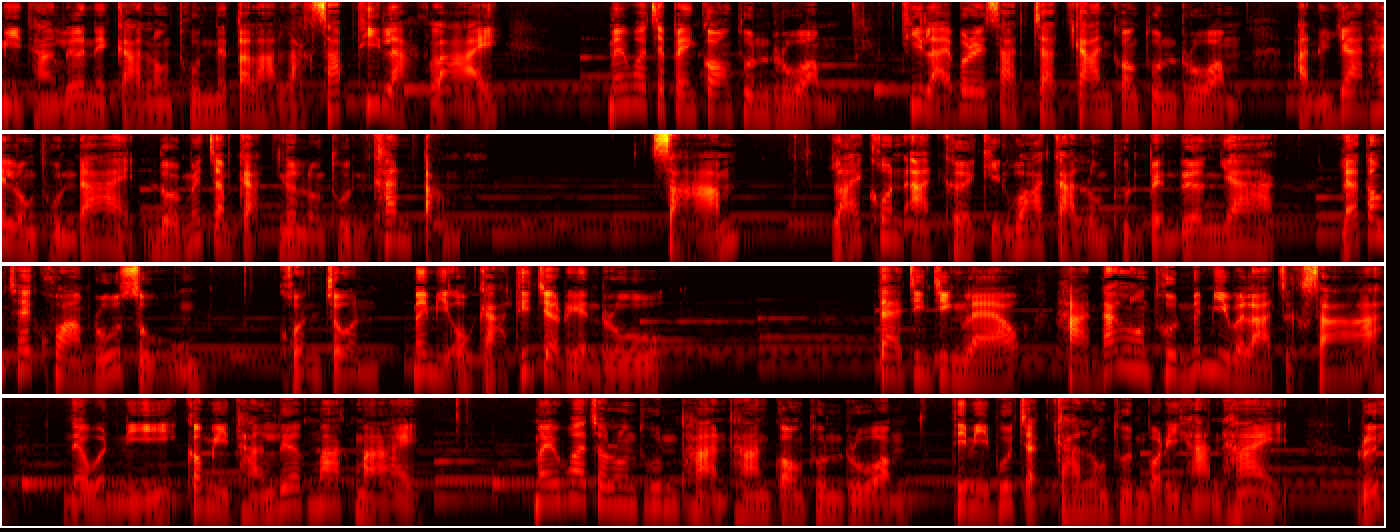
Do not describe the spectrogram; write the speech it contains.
มีทางเลือกในการลงทุนในตลาดหลักทรัพย์ที่หลากหลาย ไม่ว่าจะเป็นกองทุนรวม ที่หลายบริษัทจัดการกองทุนรวม อนุญาตให้ลงทุนได้ โดยไม่จำกัดเงินลงทุนขั้นต่ำ 3. หลายคนอาจเคยคิดว่าการลงทุนเป็นเรื่องยาก และต้องใช้ความรู้สูง คนจนไม่มีโอกาสที่จะเรียนรู้ แต่จริง ๆ แล้วหากนักลงทุนไม่มีเวลาศึกษา ในวันนี้ก็มีทางเลือกมากมายไม่ว่าจะลงทุนผ่านทางกองทุนรวม ที่มีผู้จัดการลงทุนบริหารให้ หรือ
